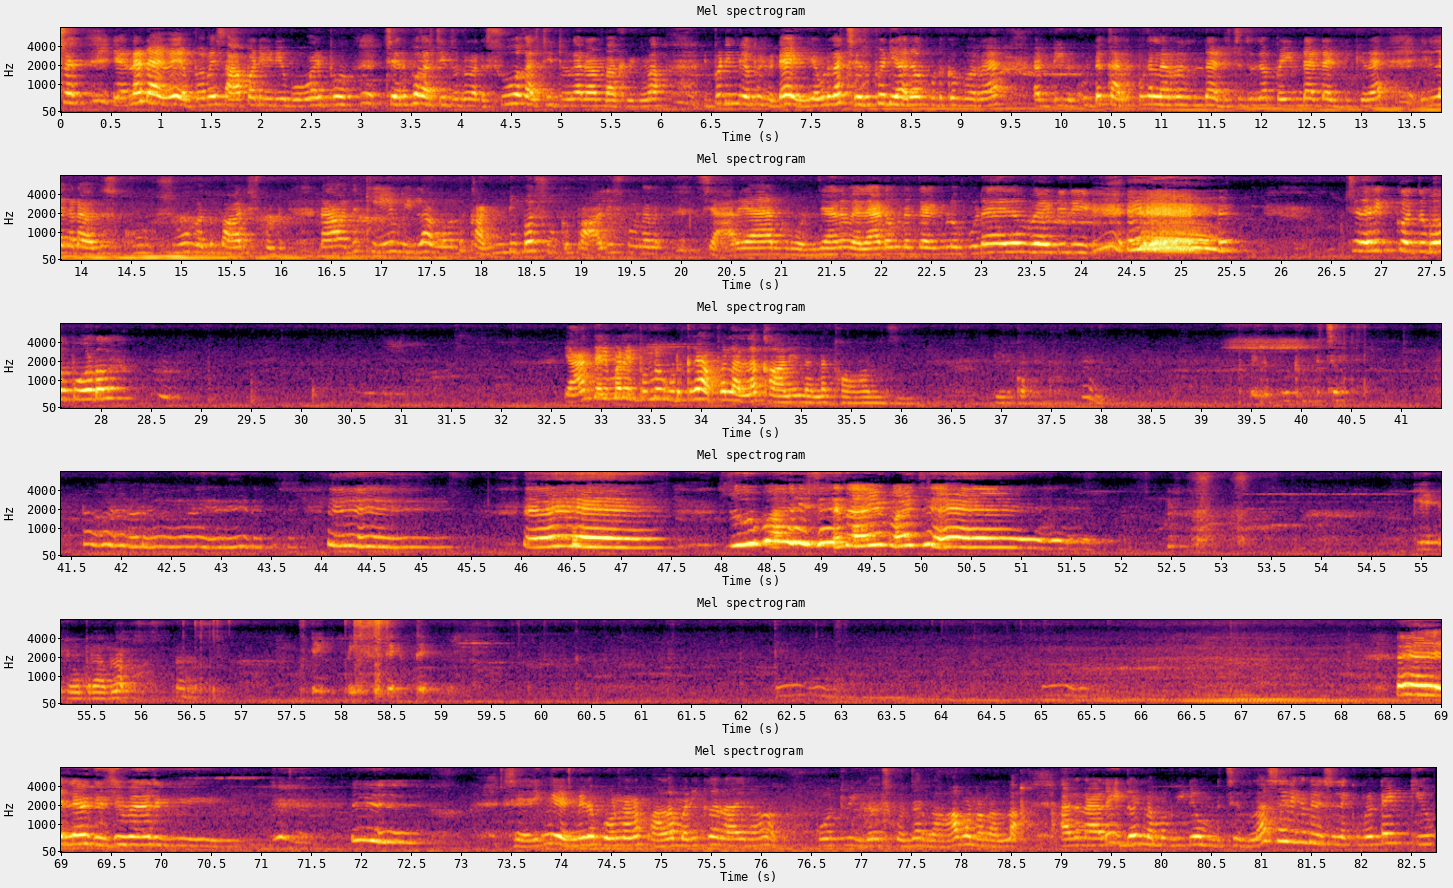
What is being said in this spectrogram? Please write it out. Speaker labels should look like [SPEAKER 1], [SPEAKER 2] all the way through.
[SPEAKER 1] Action என்னடா இவன் எப்பவுமே சாப்பாடு வீடியோ போவோம் இப்போ செருப்பை கழிச்சிட்டு இருக்கான் ஷூவை கழிச்சிட்டு இருக்காரான்னு பார்க்குறீங்களா? இப்போ நீங்கள் எப்படி டேய் எவ்வளோதான் செருப்படி யாரோ கொடுக்க போகிறேன் அப்படின்னு கூட்ட கருப்பு கலரில் இருந்து அடிச்சிட்டு இருக்கேன் பெயிண்டாட்டு அடிக்கிறேன் இல்லைங்க நான் வந்து ஸ்கூ ஷூ வந்து பாலிஷ் போட்டு நான் வந்து கேவியில் அவங்க வந்து கண்டிப்பாக ஷூக்கு பாலிஷ் பண்ணணும் சேரையாக இருக்கும். கொஞ்ச நேரம் விளையாட விட டைமில் கூட வேண்டி சரி கொஞ்சமா போடலாம். ஏன் தெரியுமா நான் இப்பவுமே கொடுக்குறேன். அப்போ நல்லா காலையில் நல்லா காஞ்சி இருக்கும். ம். எல்லாம் கஷ்டமா இருக்கு சரிங்க இனிமேல் போடணும்னா பல மணிக்கு ஆயிரம். போட்டு இதை வச்சு கொஞ்சம் ராவணம் நல்லா. அதனால இதோ நம்ம வீடியோ முடிச்சிடலாம். சரிங்க இந்த விஷயம் தேங்க்யூ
